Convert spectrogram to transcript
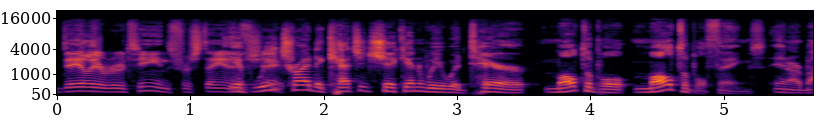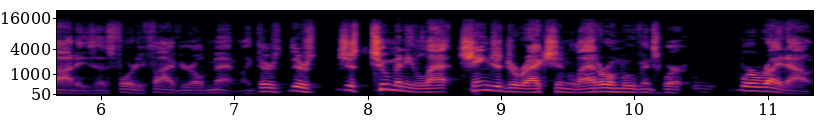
daily routines for staying in If we tried to catch a chicken, we would tear multiple multiple things in our bodies as 45 year old men. Like there's there's just too many lat- change of direction, lateral movements where we're right out.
